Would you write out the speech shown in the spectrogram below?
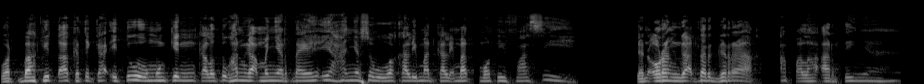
Khotbah kita ketika itu mungkin kalau Tuhan nggak menyertai, ya hanya sebuah kalimat-kalimat motivasi. Dan orang nggak tergerak, apalah artinya.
